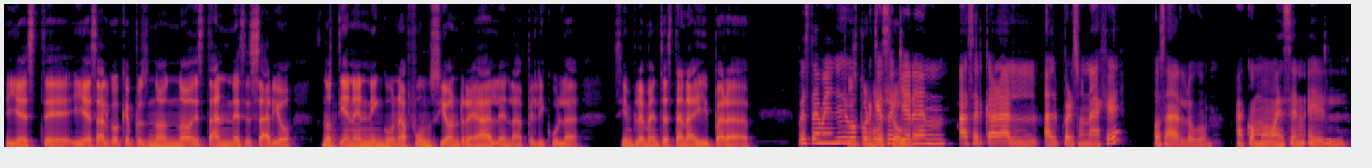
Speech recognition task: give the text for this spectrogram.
Y este, y es algo que pues no, no es tan necesario, no tienen ninguna función real en la película, simplemente están ahí para... Pues también yo digo pues, porque se quieren acercar al, al personaje o sea, lo, a como es en el,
